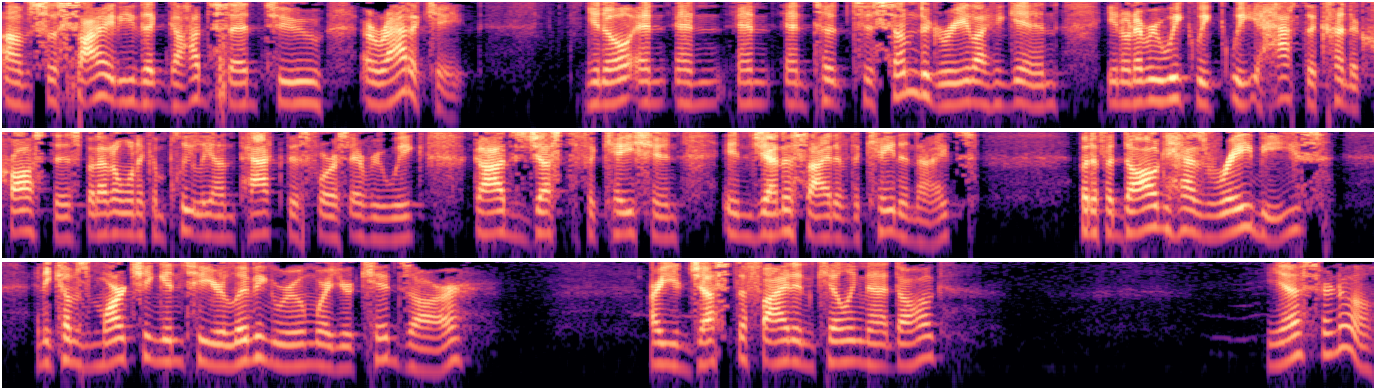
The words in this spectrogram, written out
um, society that God said to eradicate. you know and and and and to to some degree like again you know and every week we we have to kind of cross this but i don't want to completely unpack this for us every week god's justification in genocide of the canaanites but if a dog has rabies and he comes marching into your living room where your kids are are you justified in killing that dog yes or no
